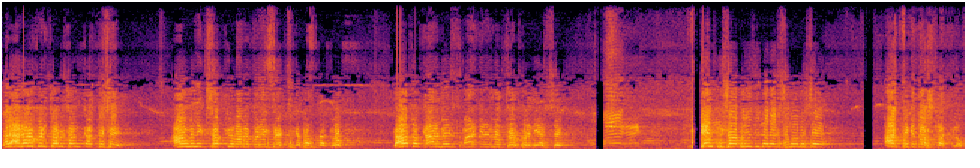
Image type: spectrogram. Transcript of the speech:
তাহলে আঠারো কোটি জনসংখ্যার দেশে আওয়ামী লীগ সক্রিয়ভাবে করে এই সাইড থেকে পাঁচ লাখ লোক। তাও তো গার্মেন্টস মার্কেটের লোক জোর করে নিয়ে আসছে। বিএনপি সহ বিরোধী দলের সমাবেশে আট থেকে দশ লাখ লোক।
